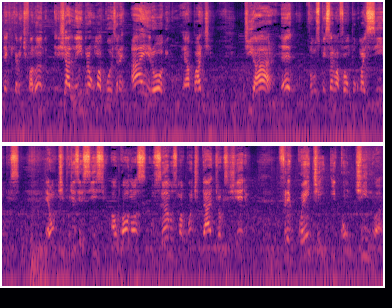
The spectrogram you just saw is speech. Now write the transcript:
tecnicamente falando, ele já lembra alguma coisa, né? Aeróbico é a parte de ar, né? Vamos pensar de uma forma um pouco mais simples. É um tipo de exercício ao qual nós usamos uma quantidade de oxigênio frequente e contínua.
